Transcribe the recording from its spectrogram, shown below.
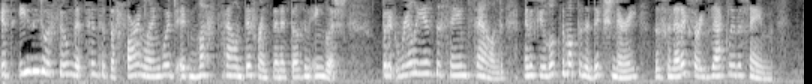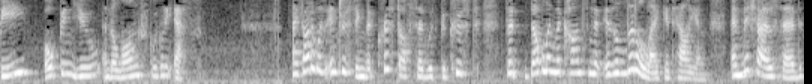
It's easy to assume that since it's a foreign language, it must sound different than it does in English. But it really is the same sound, and if you look them up in the dictionary, the phonetics are exactly the same B, open U, and the long squiggly S. I thought it was interesting that Christoph said with geküsst that doubling the consonant is a little like Italian, and Michael said,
